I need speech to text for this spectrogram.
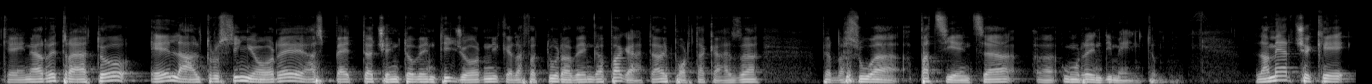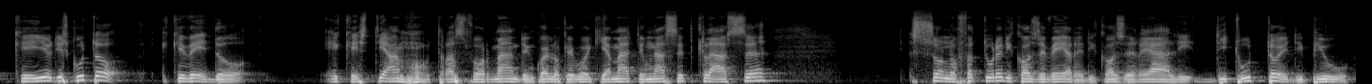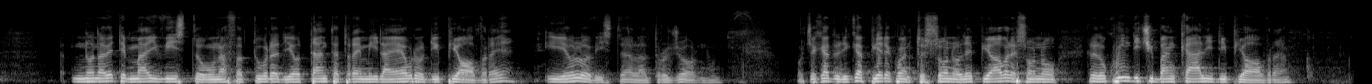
che è in arretrato e l'altro signore aspetta 120 giorni che la fattura venga pagata e porta a casa per la sua pazienza uh, un rendimento. La merce che, che io discuto e che vedo e che stiamo trasformando in quello che voi chiamate un asset class sono fatture di cose vere, di cose reali, di tutto e di più non avete mai visto una fattura di 83.000 euro di piovre? Io l'ho vista l'altro giorno. Ho cercato di capire quante sono le piovre, sono credo 15 bancali di piovra.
